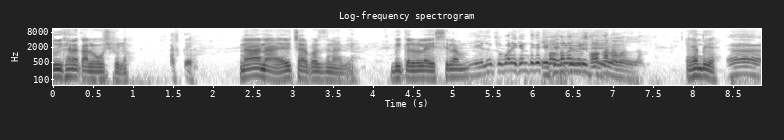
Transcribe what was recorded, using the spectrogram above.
দুইখানা কালো ঔষ পেল। আজকে? না না এই চার পাঁচ দিন আগে। বিকেলবেলা এসেছিলাম। এখান থেকে ছখানা মেরেছে। ছখানা মারলাম। এখান থেকে? হ্যাঁ।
